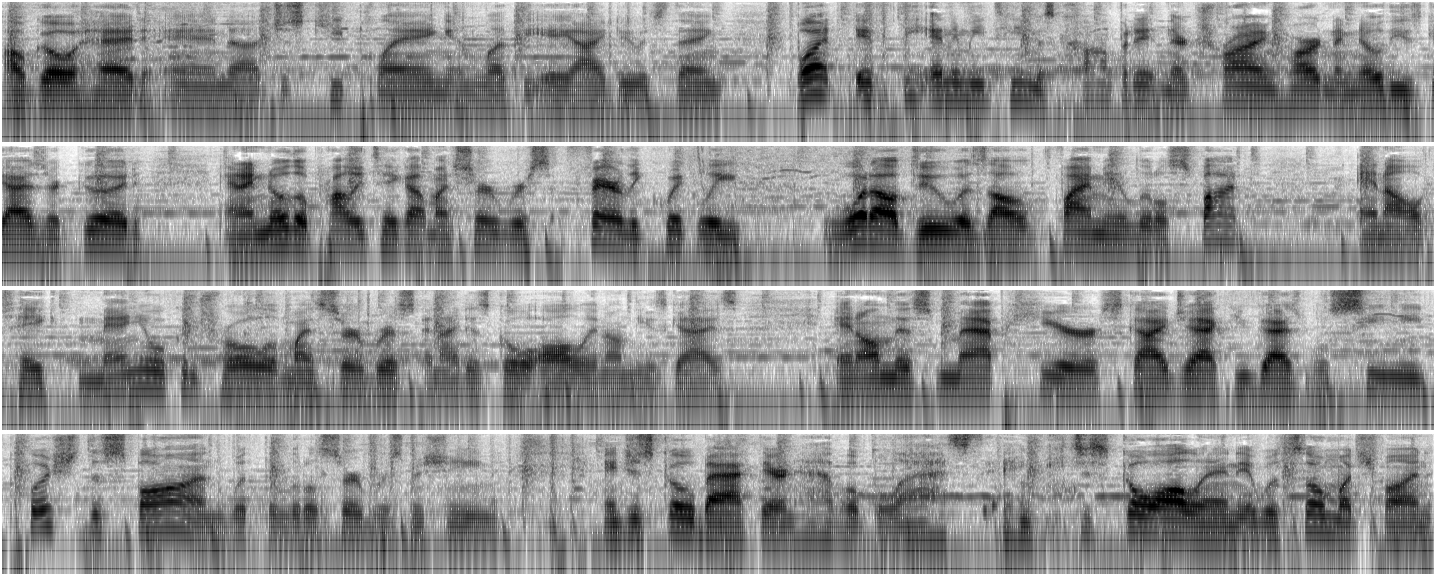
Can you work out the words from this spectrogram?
I'll go ahead and uh, just keep playing and let the AI do its thing. But if the enemy team is competent and they're trying hard and I know these guys are good and I know they'll probably take out my Cerberus fairly quickly, what I'll do is I'll find me a little spot and I'll take manual control of my Cerberus and I just go all in on these guys. And on this map here, Skyjack, you guys will see me push the spawn with the little Cerberus machine and just go back there and have a blast and just go all in. It was so much fun.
